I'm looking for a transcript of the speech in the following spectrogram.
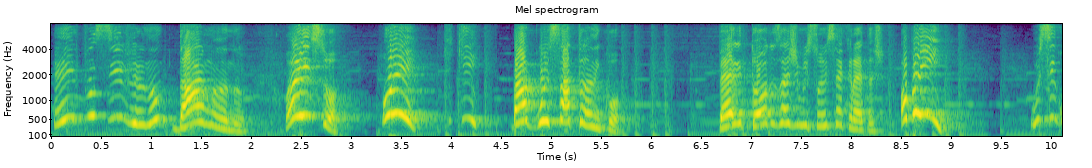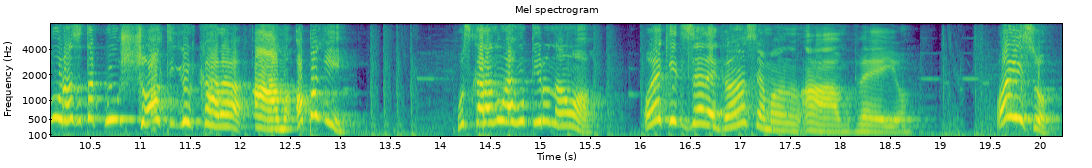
É impossível. Não dá, mano. Olha isso. Oi. Que, que bagulho satânico. Pegue todas as missões secretas. Opa aí. O segurança tá com um shotgun, cara. Ah, mano. Opa aqui. Os caras não erram um tiro, não, ó. Olha que deselegância, mano. Ah, velho. Olha isso.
